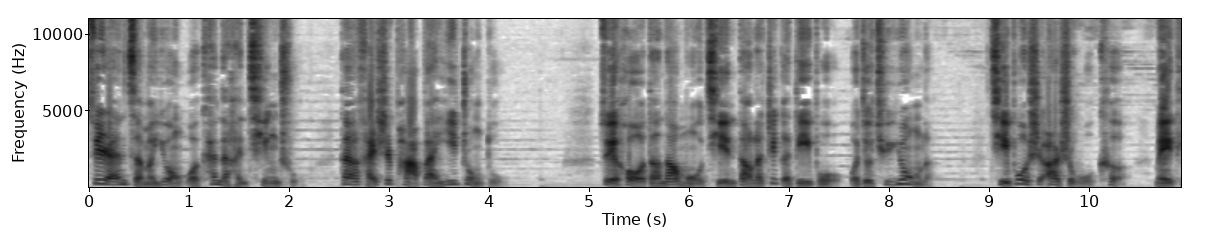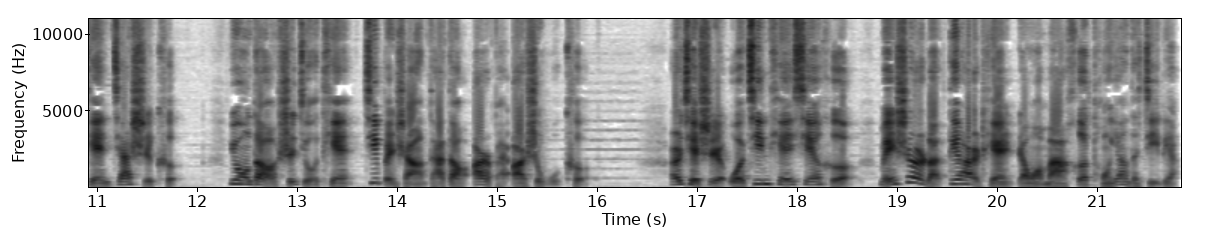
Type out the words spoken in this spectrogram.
虽然怎么用我看得很清楚，但还是怕万一中毒。最后等到母亲到了这个地步，我就去用了。起步是二十五克，每天加十克，用到十九天，基本上达到二百二十五克。而且是我今天先喝，没事儿了，第二天让我妈喝同样的剂量。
